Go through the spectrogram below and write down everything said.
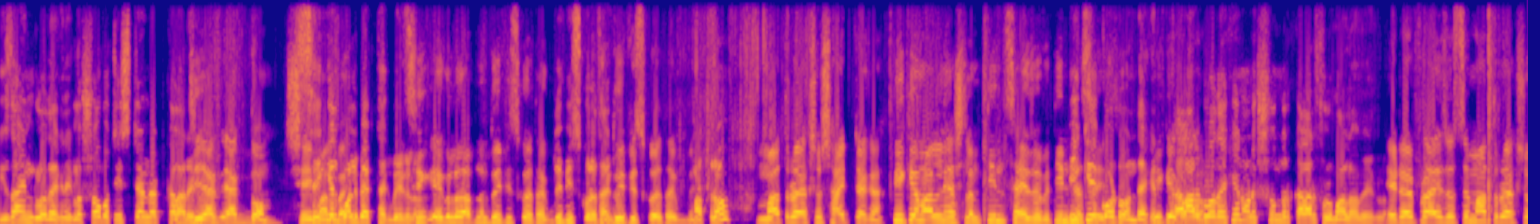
ডিজাইনগুলো দেখেন এগুলো সব হচ্ছে স্ট্যান্ডার্ড কালার একদম সেই সিঙ্গেল পলি ব্যাগ থাকবে এগুলো? এগুলো আপনার দুই পিস করে থাকবে। দুই পিস করে থাকবে। দুই পিস করে থাকবে। মাত্র? মাত্র একশো ষাট টাকা। পিকে মাল নিয়ে আসলাম তিন সাইজ হবে তিনটা পিকে কটন দেখেন। কালারগুলো দেখেন অনেক সুন্দর কালারফুল মাল হবে এগুলো। এটার প্রাইস হচ্ছে মাত্র একশো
